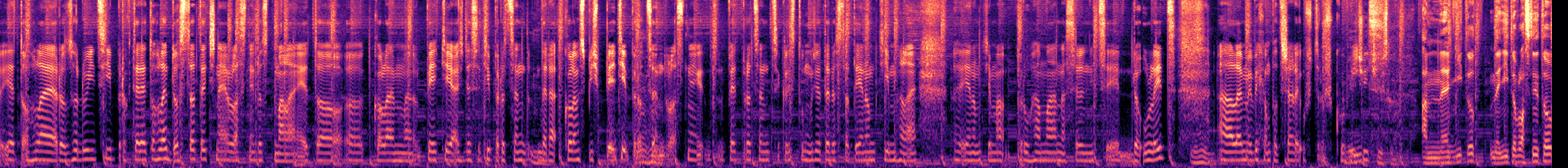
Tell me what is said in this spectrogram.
je tohle rozhodující, pro které je tohle dostatečné, je vlastně dost malé. Je to eh, kolem 5 až 10 mm. teda kolem spíš 5 mm. vlastně 5% cyklistů můžete dostat jenom tímhle, jenom těma pruhama na silnici do ulic, mm. ale my bychom potřebovali už trošku Větší víc. Číslo. A není to, není to vlastně to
